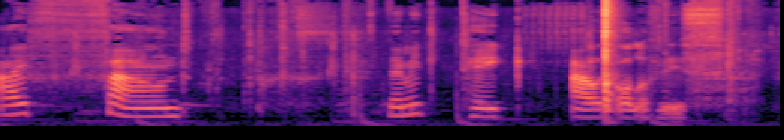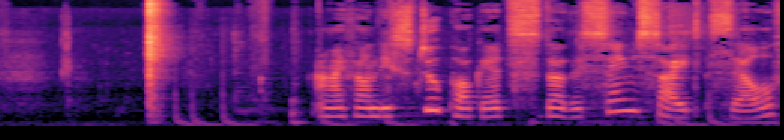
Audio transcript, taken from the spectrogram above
I found, let me take out all of this and I found these two pockets that the same site sells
